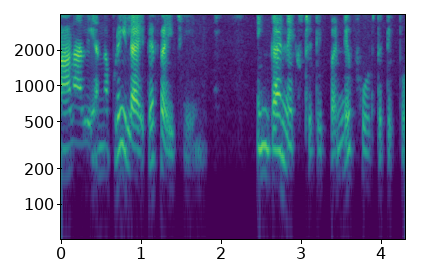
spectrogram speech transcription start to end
నానాలి అన్నప్పుడు ఇలా అయితే ట్రై చేయండి. ఇంకా నెక్స్ట్ టిప్ అండి ఫోర్త్ టిప్.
